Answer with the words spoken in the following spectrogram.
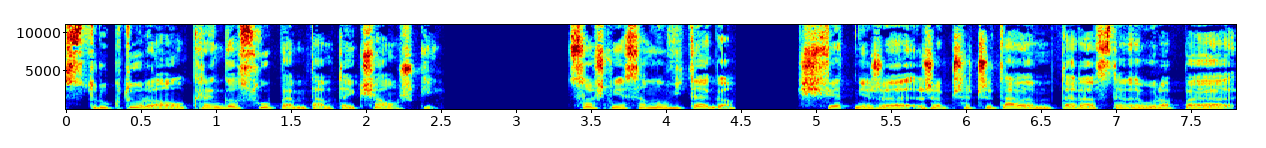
strukturą, kręgosłupem tamtej książki. Coś niesamowitego. Świetnie, że, że przeczytałem teraz tę Europę,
